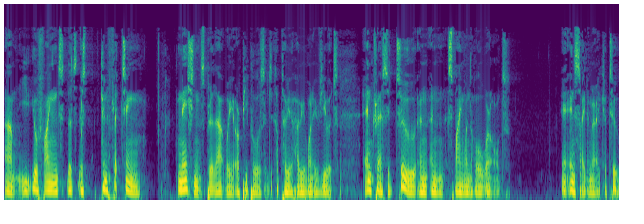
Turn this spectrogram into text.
Um, you, will find that there's conflicting nations, put it that way, or peoples, up to how you, how you want to view it, interested too in, in spying on the whole world. Inside America too.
